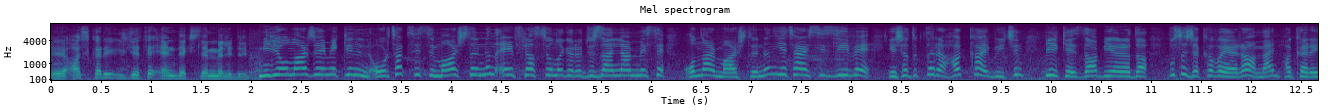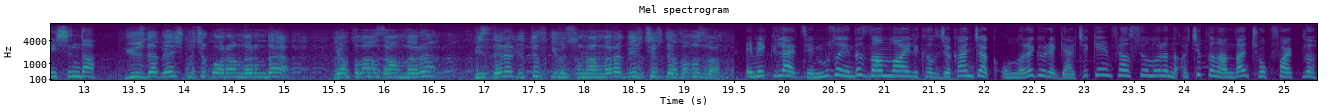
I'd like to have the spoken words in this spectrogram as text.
e, asgari ücrete endekslenmelidir. Milyonlarca emeklinin ortak sesi maaşlarının enflasyona göre düzenlenmesi, onlar maaşlarının yetersizliği ve yaşadıkları hak kaybı için bir kez daha bir arada. Bu sıcak havaya rağmen hak arayışında. Yüzde beş buçuk oranlarında yapılan zamları bizlere lütuf gibi sunanlara bir çift lafımız var. Emekliler Temmuz ayında zamlı aylık alacak ancak onlara göre gerçek enflasyon oranı açıklanandan çok farklı.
